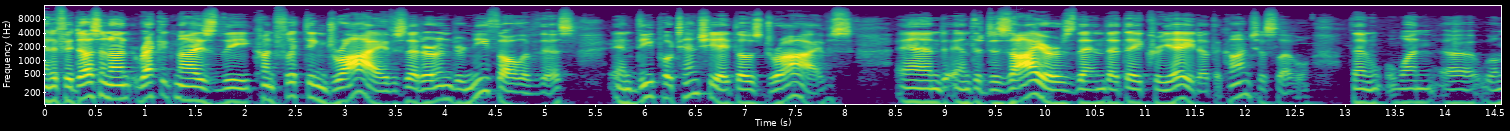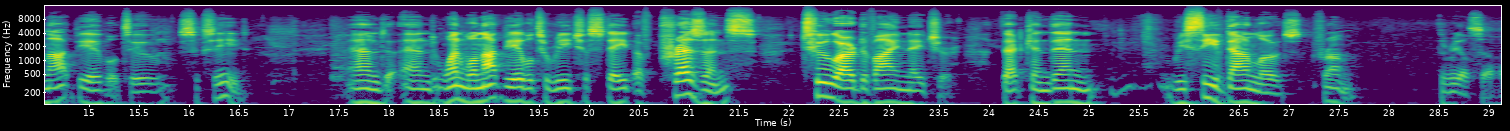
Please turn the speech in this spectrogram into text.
And if it doesn't recognize the conflicting drives that are underneath all of this and depotentiate those drives and, and the desires then that they create at the conscious level, then one uh, will not be able to succeed. And, and one will not be able to reach a state of presence to our divine nature that can then receive downloads from the real self.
